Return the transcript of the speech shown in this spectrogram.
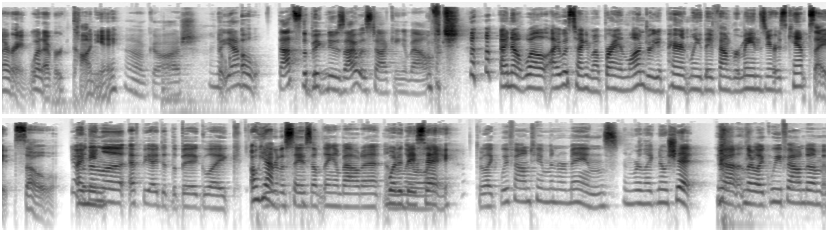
All right, whatever. Kanye. Oh gosh. know. But yeah. Oh. That's the big news I was talking about. I know. Well, I was talking about Brian Laundrie. Apparently, they found remains near his campsite. So, Yeah, I mean, then the FBI did the big like, Oh, yeah. we're gonna say something about it. what did they, were say? like- they're like, we found human remains. and we're like, no shit. Yeah, and they're like, we found them,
